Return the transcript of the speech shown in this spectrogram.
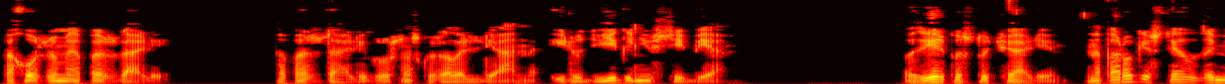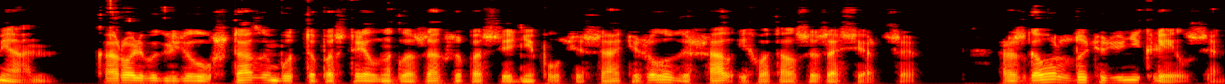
Похоже, мы опоздали». «Опоздали», — грустно сказала Лилиана, — «и Людвига не в себе». В дверь постучали. На пороге стоял Дамиан. Король выглядел усталым, будто пострел на глазах за последние полчаса, тяжело дышал и хватался за сердце. Разговор с дочерью не клеился.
